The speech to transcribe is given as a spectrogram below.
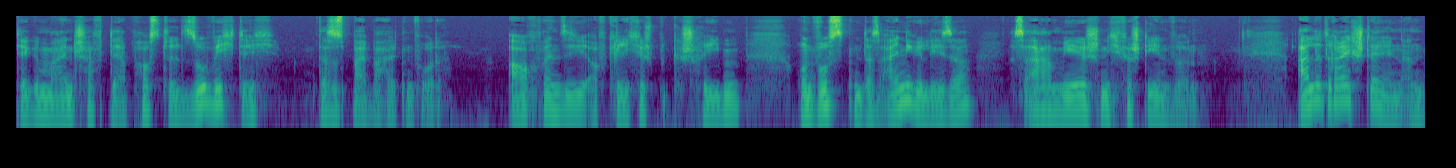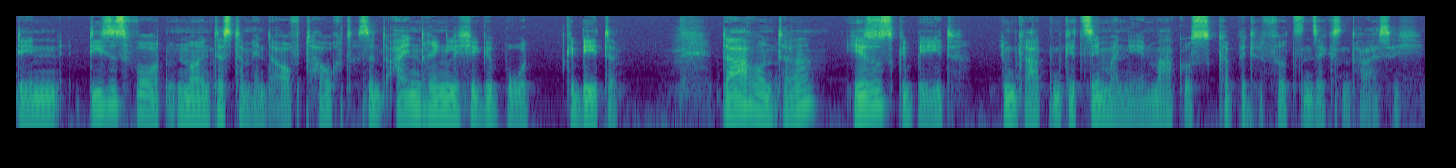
der Gemeinschaft der Apostel so wichtig, dass es beibehalten wurde. Auch wenn sie auf Griechisch geschrieben und wussten, dass einige Leser das Aramäisch nicht verstehen würden. Alle drei Stellen, an denen dieses Wort im Neuen Testament auftaucht, sind eindringliche Gebot, Gebete. Darunter Jesus Gebet im Garten Gethsemane in Markus Kapitel 14, 36.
